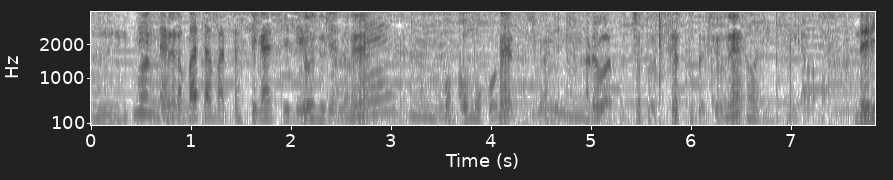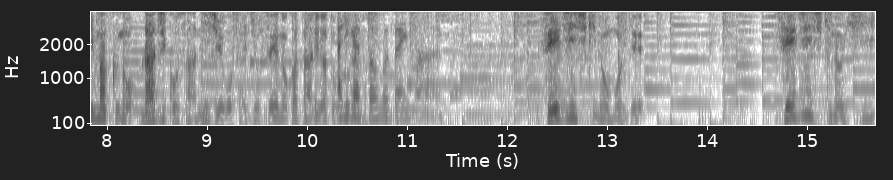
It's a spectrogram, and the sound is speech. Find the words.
うんね、まあなんかバタバタしがちですけそうどねですね、うん。モコモコね確かに、うん。あれはちょっとセットですよね。そうですよ。練馬区のラジコさん25歳女性の方ありがとうございます。ありがとうございます成人式の思い出。成人式の日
